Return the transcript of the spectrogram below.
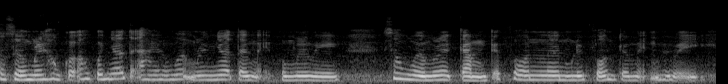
Thật sự mình không có không có nhớ tới ai luôn á. Mình nhớ tới mẹ của Mary xong rồi mình cầm cái phone lên, mình phone cho mẹ mình bị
